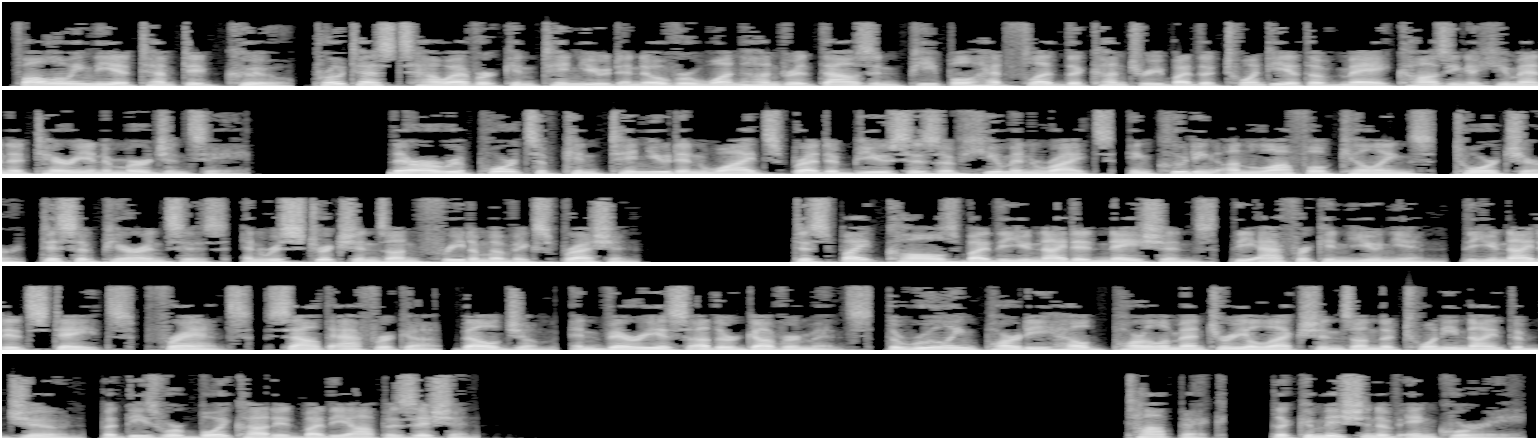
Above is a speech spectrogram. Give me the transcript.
Following the attempted coup, protests however continued and over 100,000 people had fled the country by 20 May causing a humanitarian emergency. There are reports of continued and widespread abuses of human rights, including unlawful killings, torture, disappearances, and restrictions on freedom of expression. Despite calls by the United Nations, the African Union, the United States, France, South Africa, Belgium, and various other governments, the ruling party held parliamentary elections on 29 June, but these were boycotted by the opposition. The Commission of Inquiry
